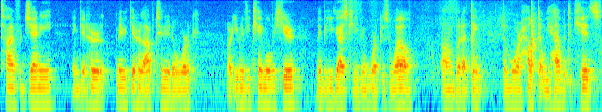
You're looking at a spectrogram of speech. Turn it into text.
time for Jenny and get her maybe get her the opportunity to work, or even if you came over here, maybe you guys could even work as well. Um, but I think the more help that we have with the kids,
